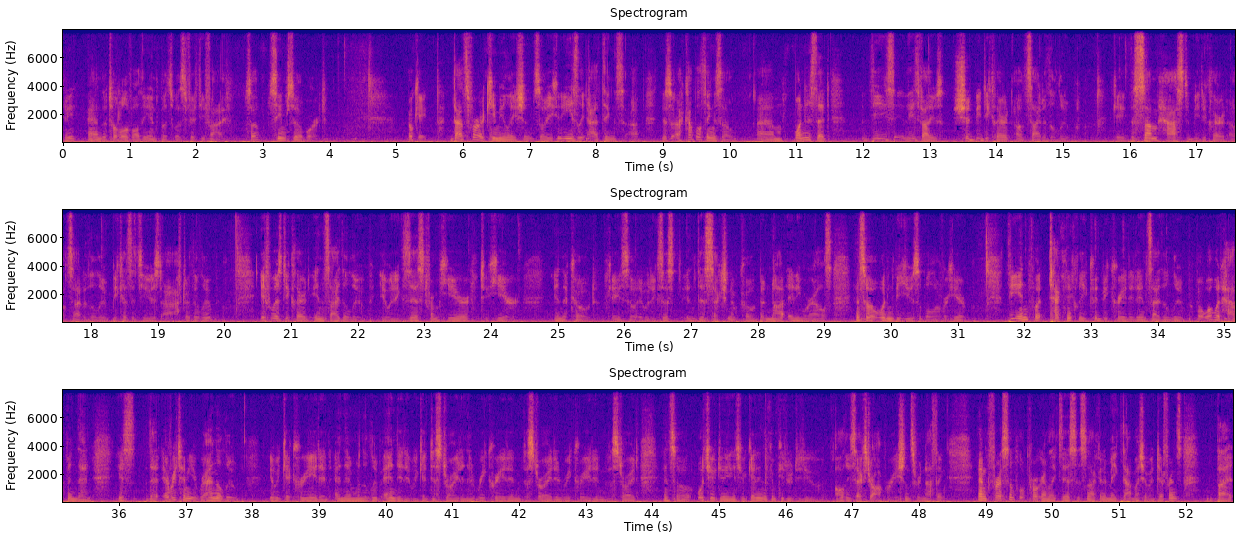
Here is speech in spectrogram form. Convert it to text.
Okay, and the total of all the inputs was 55. So, seems to have worked. Okay, that's for accumulation, so you can easily add things up. There's a couple things though. Um, one is that these, these values should be declared outside of the loop. Okay, the sum has to be declared outside of the loop because it's used after the loop. If it was declared inside the loop, it would exist from here to here in the code. Okay, so it would exist in this section of code, but not anywhere else, and so it wouldn't be usable over here. the input technically could be created inside the loop, but what would happen then is that every time you ran the loop, it would get created, and then when the loop ended, it would get destroyed, and then recreated and destroyed and recreated and destroyed. And so what you're doing is you're getting the computer to do all these extra operations for nothing. And for a simple program like this, it's not going to make that much of a difference, but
